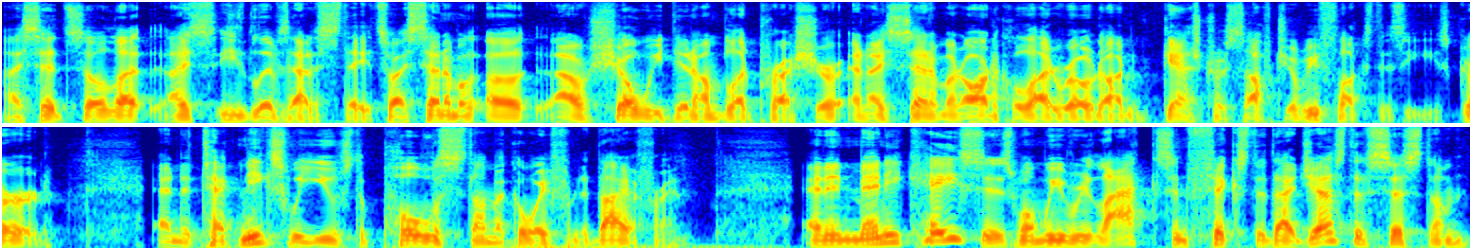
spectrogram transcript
I said, so let, I, he lives out of state. So I sent him a, a, our show we did on blood pressure, and I sent him an article I wrote on gastroesophageal reflux disease, GERD, and the techniques we use to pull the stomach away from the diaphragm. And in many cases, when we relax and fix the digestive system,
